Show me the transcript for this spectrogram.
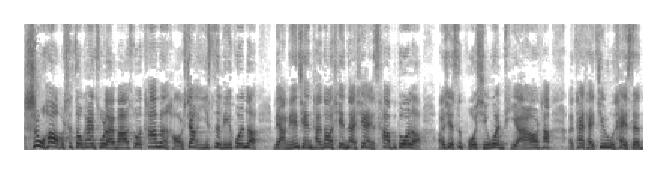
十五号不是周刊出来吗？说他们好像疑似离婚了，两年前谈到现在，现在也差不多了，而且是婆媳问题啊。然后他呃太太进入太深，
